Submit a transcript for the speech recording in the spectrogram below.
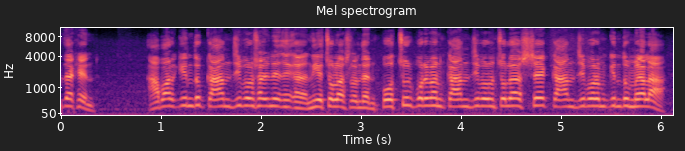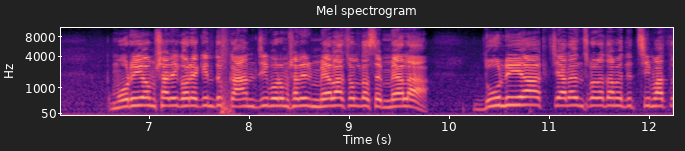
দেখেন, আবার কিন্তু কাঞ্জিবরম শাড়ি নিয়ে- চলে আসলাম। দেন, প্রচুর পরিমাণ কাঞ্জিবরম চলে আসছে কাঞ্জিবরম কিন্তু মেলা। মরিয়ম শাড়ি ঘরে কিন্তু কাঞ্জিবরম শাড়ির মেলা চলতেছে, মেলা। দুনিয়া চ্যালেঞ্জ করে দামে দিচ্ছি, মাত্র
